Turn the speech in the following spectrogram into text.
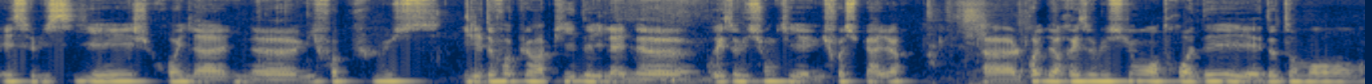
et celui-ci est, je crois, il a une 8 fois plus il est deux fois plus rapide et il a une euh, résolution qui est huit fois supérieure. Euh, le problème de la résolution en 3D est d'autant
